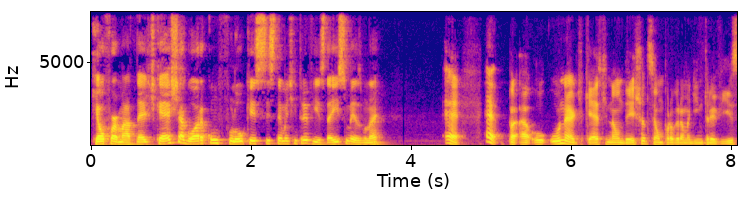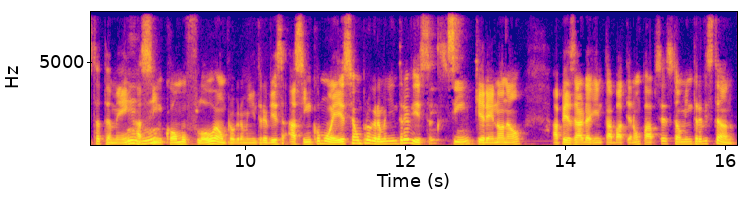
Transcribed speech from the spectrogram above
Que é o formato Nerdcast, agora com o Flow, que é esse sistema de entrevista. É isso mesmo, né? É, pa- o, Nerdcast não deixa de ser um programa de entrevista também, Uhum. assim como o Flow é um programa de entrevista, assim como esse é um programa de entrevista. Sim. Querendo ou não, apesar da gente estar batendo um papo, vocês estão me entrevistando.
